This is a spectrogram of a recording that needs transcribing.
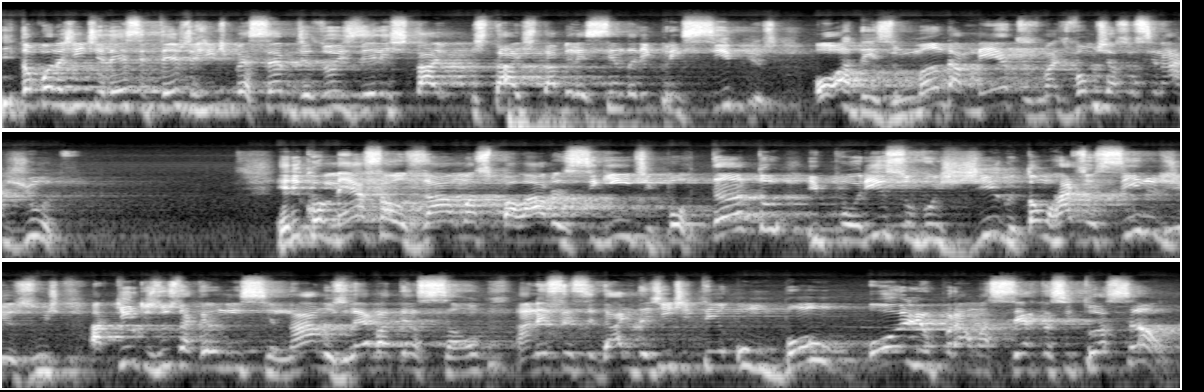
Então, quando a gente lê esse texto, a gente percebe que Jesus ele está, está estabelecendo ali princípios, ordens, mandamentos, mas vamos raciocinar juntos. Ele começa a usar umas palavras seguinte, portanto e por isso vos digo. Então, o raciocínio de Jesus, aquilo que Jesus está querendo ensinar, nos leva a atenção à necessidade da gente ter um bom olho para uma certa situação.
